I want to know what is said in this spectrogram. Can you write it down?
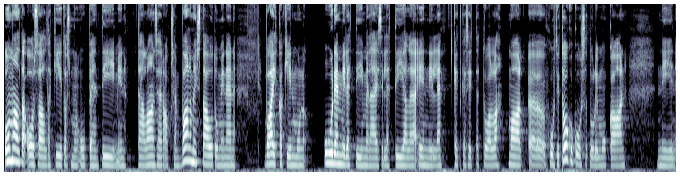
omalta osalta kiitos mun upean tiimin, tämä lanseerauksen valmistautuminen, vaikkakin mun uudemmille tiimiläisille, Tialle ja Ennille, ketkä sitten tuolla maa, huhti-toukokuussa tuli mukaan, niin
